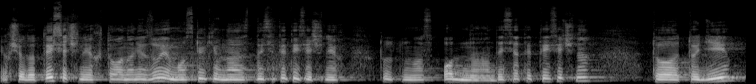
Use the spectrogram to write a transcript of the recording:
Якщо до тисячних, то аналізуємо, скільки в нас десятитисячних. Тут у нас одна десятитисячна, то тоді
